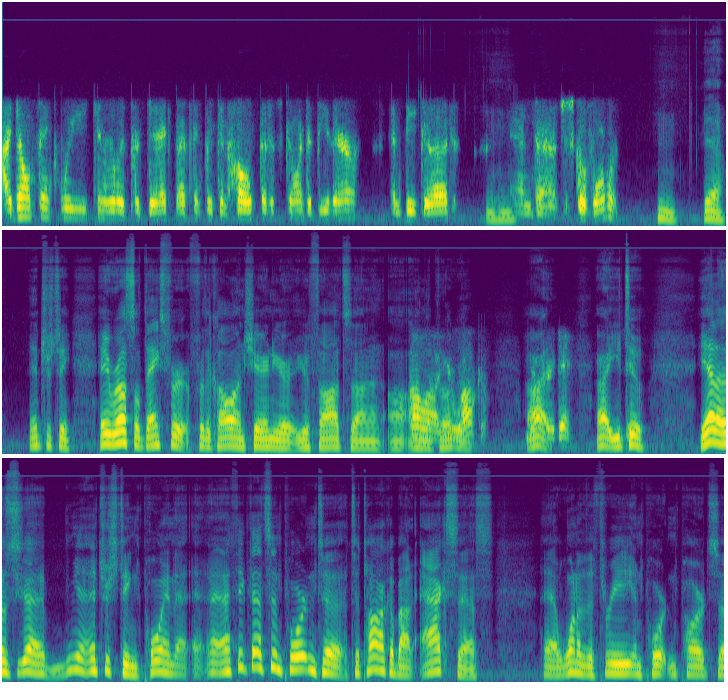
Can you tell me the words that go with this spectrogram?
I don't think we can really predict. I think we can hope that it's going to be there and be good hmm and uh, just go forward. Yeah, interesting. Hey, Russell, thanks for, for the call and sharing your, your thoughts on on, on oh, the program. you're welcome. All have right. a great day. All right, you too. Yeah, that was yeah, yeah interesting point. And I think that's important to, to talk about access. Uh, one of the three important parts uh,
